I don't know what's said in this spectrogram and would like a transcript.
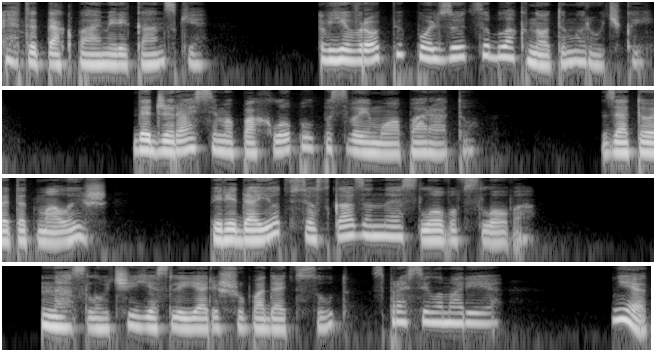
«Это так по-американски. В Европе пользуются блокнотом и ручкой». Де Джерасимо похлопал по своему аппарату. Зато этот малыш передает все сказанное слово в слово. «На случай, если я решу подать в суд?» — спросила Мария. «Нет,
